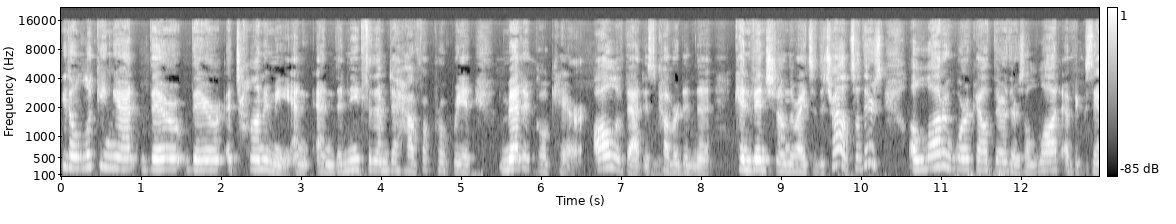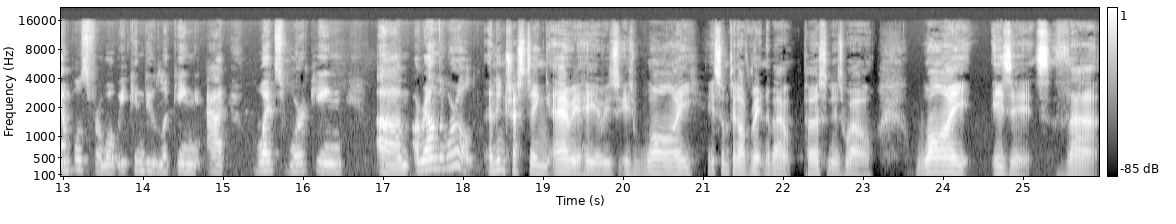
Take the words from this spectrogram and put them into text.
you know looking at their their autonomy and and the need for them to have appropriate medical care. All of that is mm. covered in the convention on the rights of the child. So there's a lot of work out there. There's a lot of examples for what we can do looking at what's working um, around the world. An interesting area here is is why it's something i've written about personally as well. Why is it that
